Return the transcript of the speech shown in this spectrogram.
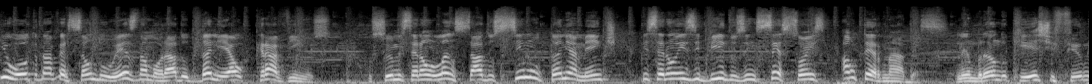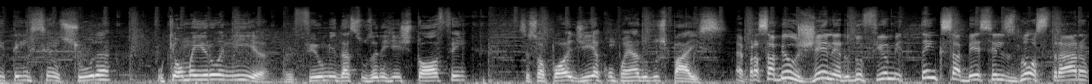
e o outro na versão do ex-namorado Daniel Cravinhos. Os filmes serão lançados simultaneamente e serão exibidos em sessões alternadas. Lembrando que este filme tem censura, o que é uma ironia. Um filme da Suzanne Richthofen, você só pode ir acompanhado dos pais. É, pra saber o gênero do filme, tem que saber se eles mostraram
